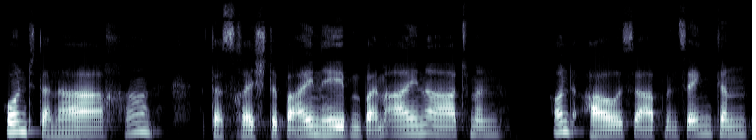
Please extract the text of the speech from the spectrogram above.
Und danach das rechte Bein heben beim Einatmen und ausatmen, senken,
